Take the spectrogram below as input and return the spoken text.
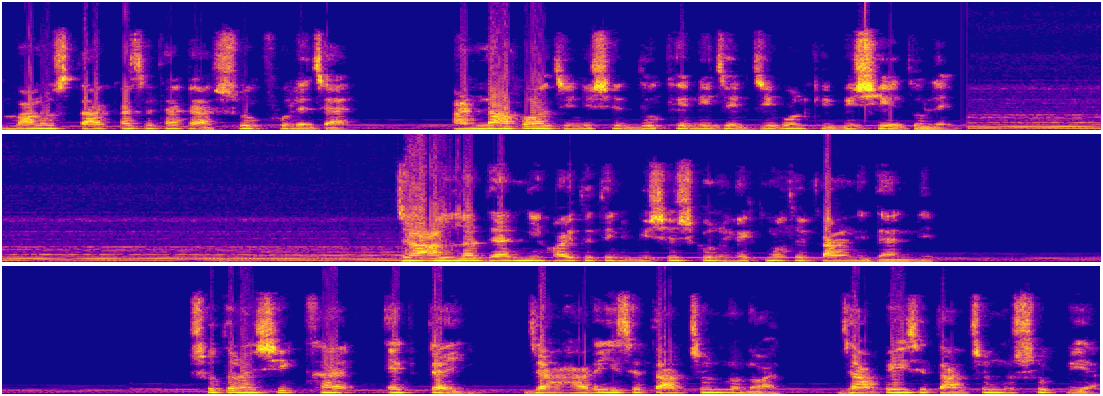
মানুষ তার কাছে থাকা সুখ ভুলে যায় আর না পাওয়া জিনিসের দুঃখে নিজের জীবনকে বিষিয়ে তোলে। যা আল্লাহ দেননি, হয়তো তিনি বিশেষ কোনো হেকমতের কারণে দেননি। সুতরাং শিক্ষা একটাই, যা হারিয়েছে তার জন্য নয়। যা পেয়েছে তার জন্য সুক্রিয়া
